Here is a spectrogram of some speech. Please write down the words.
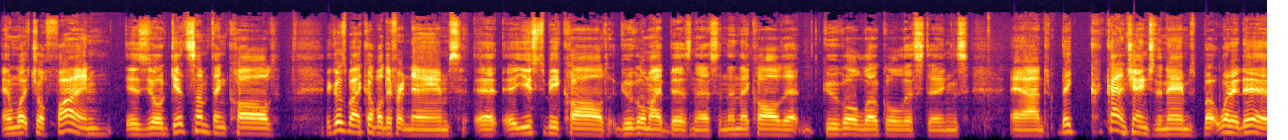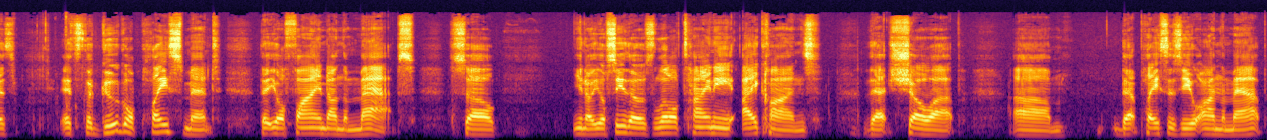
And what you'll find is you'll get something called, it goes by a couple different names. It, it used to be called Google My Business, and then they called it Google Local Listings, and they kind of changed the names, but what it is, it's the Google placement that you'll find on the maps. So, you know, you'll see those little tiny icons that show up. Um, that places you on the map.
